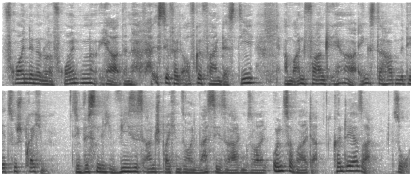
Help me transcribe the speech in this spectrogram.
Freundinnen oder Freunden, ja, dann ist dir vielleicht aufgefallen, dass die am Anfang ja, Ängste haben, mit dir zu sprechen. Sie wissen nicht, wie sie es ansprechen sollen, was sie sagen sollen und so weiter. Könnte ja sein. So,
